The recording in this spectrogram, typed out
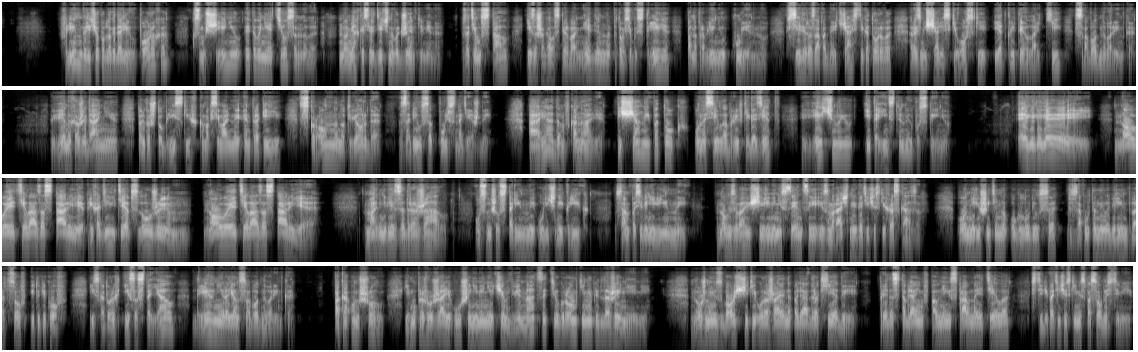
Флинн горячо поблагодарил Пороха к смущению этого неотесанного, но мягкосердечного джентльмена. Затем встал и зашагал сперва медленно, потом все быстрее, по направлению к Куинну, в северо-западной части которого размещались киоски и открытые ларьки свободного рынка. В венах ожидания, только что близких к максимальной энтропии, скромно, но твердо забился пульс надежды. А рядом в канаве песчаный поток уносил обрывки газет в вечную и таинственную пустыню. «Эгегегей! Новые тела за старые! Приходите, обслужим! Новые тела за старые!» Марвин весь задрожал, услышал старинный уличный крик, сам по себе невинный, но вызывающий реминисценции из мрачных готических рассказов. Он нерешительно углубился в запутанный лабиринт дворцов и тупиков, из которых и состоял древний район свободного рынка. Пока он шел, ему прожужжали уши не менее чем двенадцатью громкими предложениями. Нужны сборщики урожая на поля Дракхеды, предоставляем вполне исправное тело с телепатическими способностями.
